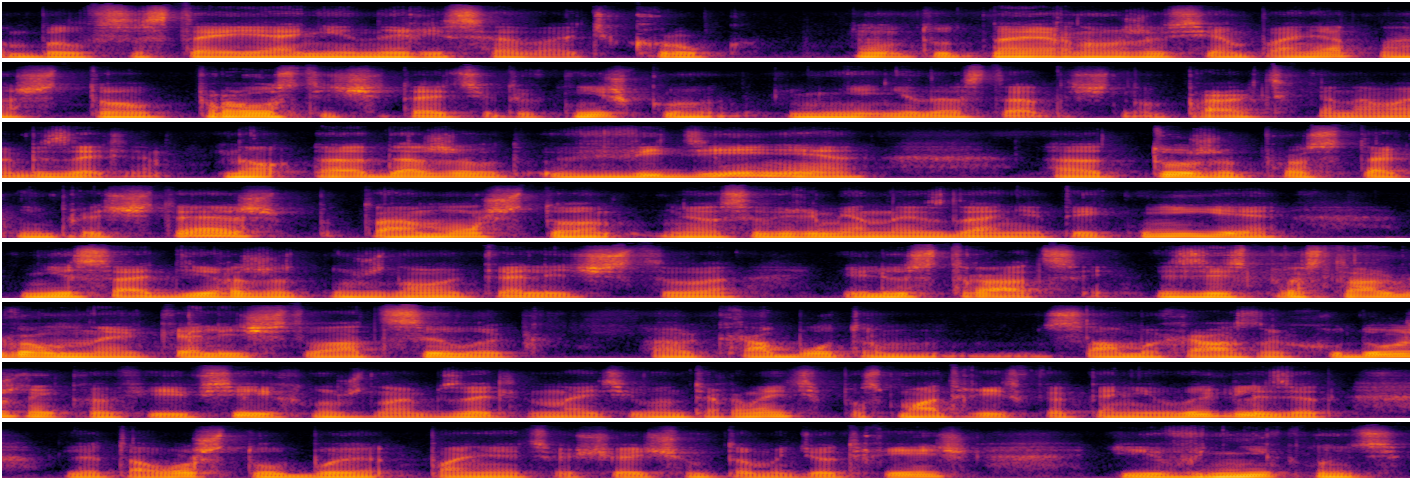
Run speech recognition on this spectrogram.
был в состоянии нарисовать круг. Ну, тут, наверное, уже всем понятно, что просто читать эту книжку не, недостаточно. Практика нам обязательно. Но а, даже вот введение а, тоже просто так не прочитаешь, потому что э, современное издание этой книги не содержит нужного количества иллюстраций. Здесь просто огромное количество отсылок к работам самых разных художников, и все их нужно обязательно найти в интернете, посмотреть, как они выглядят, для того, чтобы понять вообще, о чем там идет речь, и вникнуть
